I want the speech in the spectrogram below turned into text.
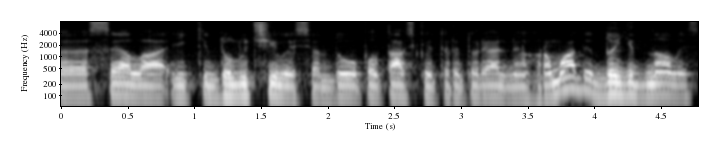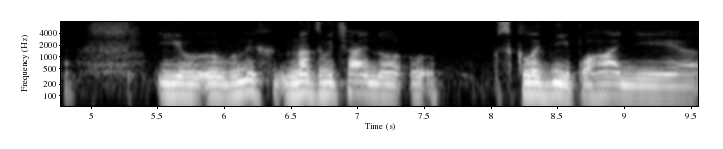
е, села, які долучилися до Полтавської територіальної громади, доєдналися. І в них надзвичайно е, складні, погані, е,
